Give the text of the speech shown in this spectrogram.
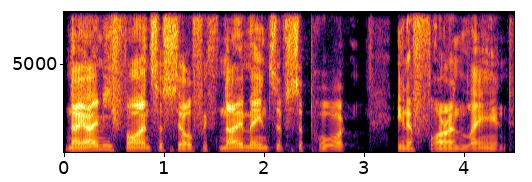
Naomi finds herself with no means of support in a foreign land.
